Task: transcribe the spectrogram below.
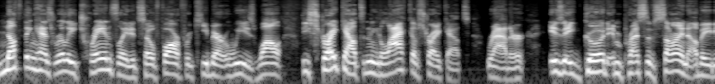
Nothing has really translated so far for Keibert Ruiz. While the strikeouts and the lack of strikeouts, rather, is a good, impressive sign of a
